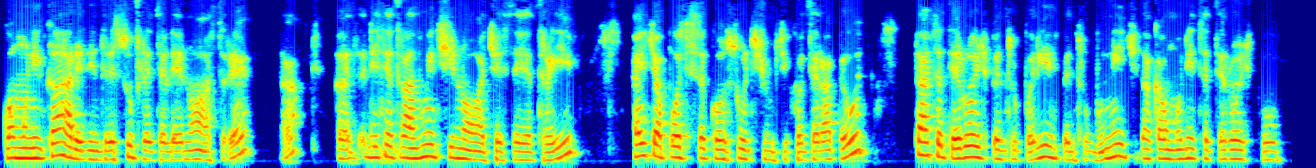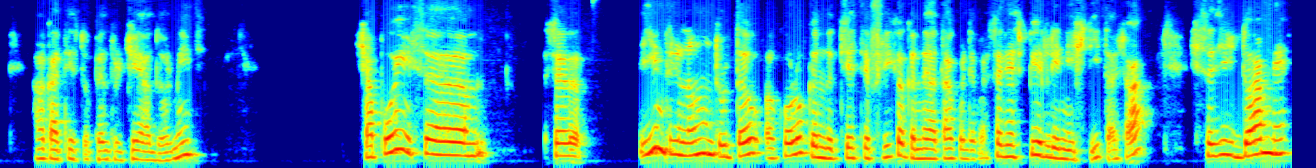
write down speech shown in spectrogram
comunicare dintre sufletele noastre, da? Uh, ne se transmit și nouă aceste trăiri. Aici poți să consulti și un psihoterapeut da, să te rogi pentru părinți, pentru bunici, dacă au murit să te rogi cu acatistul pentru cei adormiți. Și apoi să, să intri înăuntru tău, acolo, când îți este frică, când ai atacul de să respiri liniștit, așa, și să zici, Doamne,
